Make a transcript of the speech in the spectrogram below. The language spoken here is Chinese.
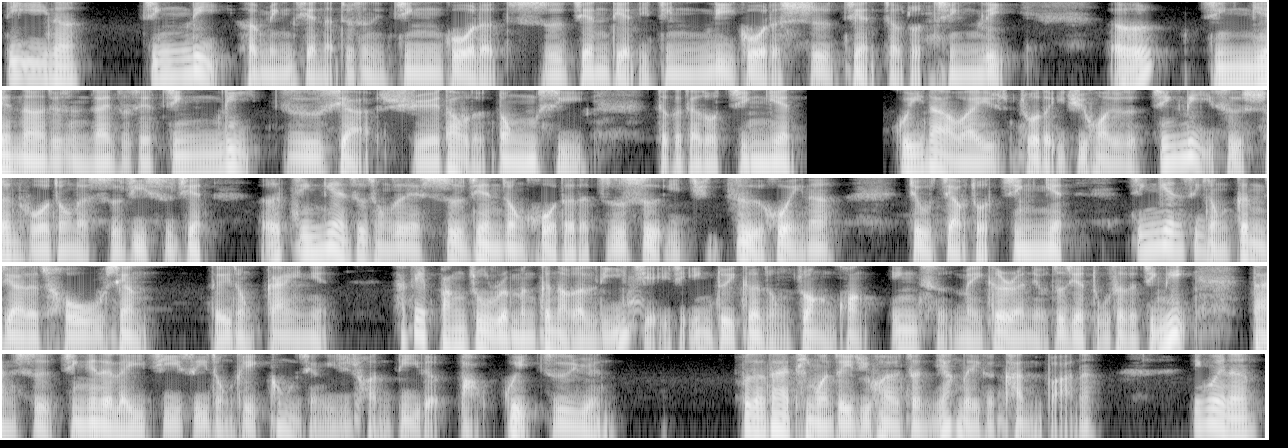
第一呢，经历很明显的就是你经过的时间点，你经历过的事件叫做经历，而经验呢，就是你在这些经历之下学到的东西，这个叫做经验。归纳为做的一句话就是：经历是生活中的实际事件，而经验是从这些事件中获得的知识以及智慧呢，就叫做经验。经验是一种更加的抽象的一种概念，它可以帮助人们更好的理解以及应对各种状况。因此，每个人有自己的独特的经历，但是经验的累积是一种可以共享以及传递的宝贵资源。不知道大家听完这一句话有怎样的一个看法呢？因为呢，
